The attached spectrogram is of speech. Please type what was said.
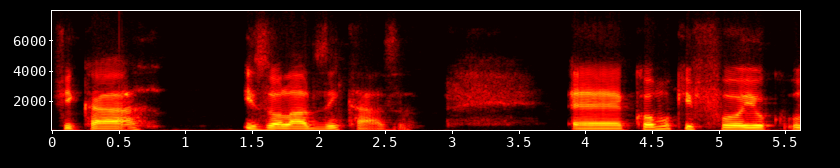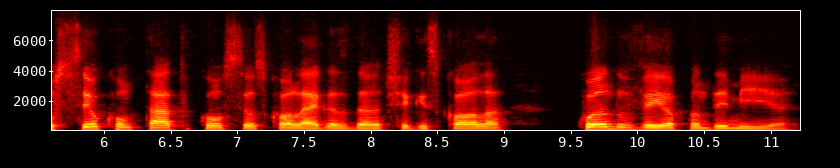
ficar isolados em casa. É, como que foi o, o, seu contato com os seus colegas da antiga escola quando veio a pandemia?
